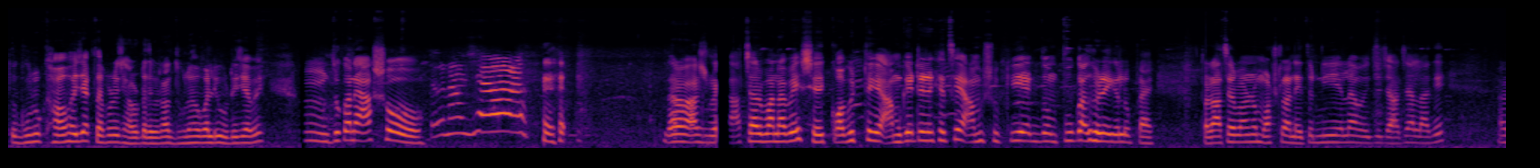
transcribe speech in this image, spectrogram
তো গুরু খাওয়া হয়ে যাক তারপরে ঝাড়ুটা দেবে না ধুলাবালি উঠে যাবে। হুম দোকানে আসো। দাঁড়াও আসবে। আচার বানাবে সেই কবির থেকে আম কেটে রেখেছে আম শুকিয়ে একদম পোকা ধরে গেল প্রায়। তো আচার বানানোর মশলা নেই তো নিয়ে এলাম ওই যে যা যা লাগে। আর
